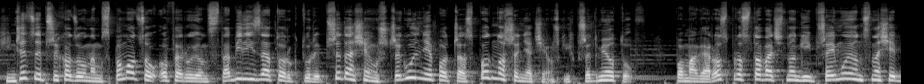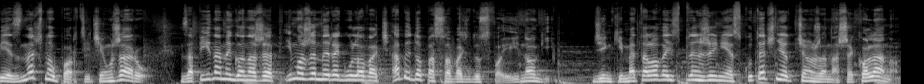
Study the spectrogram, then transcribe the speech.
Chińczycy przychodzą nam z pomocą, oferując stabilizator, który przyda się szczególnie podczas podnoszenia ciężkich przedmiotów. Pomaga rozprostować nogi, przejmując na siebie znaczną porcję ciężaru. Zapinamy go na rzep i możemy regulować, aby dopasować do swojej nogi. Dzięki metalowej sprężynie skutecznie odciąża nasze kolano.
